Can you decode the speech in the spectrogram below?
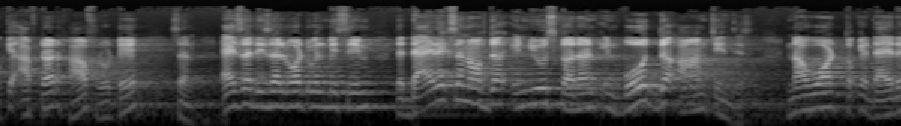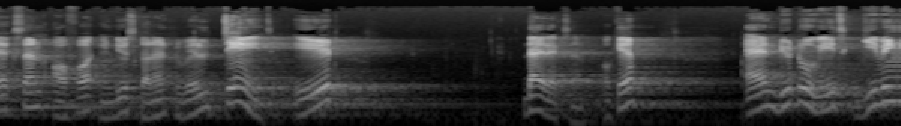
okay after half rotation as a result what will be seen the direction of the induced current in both the arm changes now what okay direction of a induced current will change it direction okay and due to which giving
